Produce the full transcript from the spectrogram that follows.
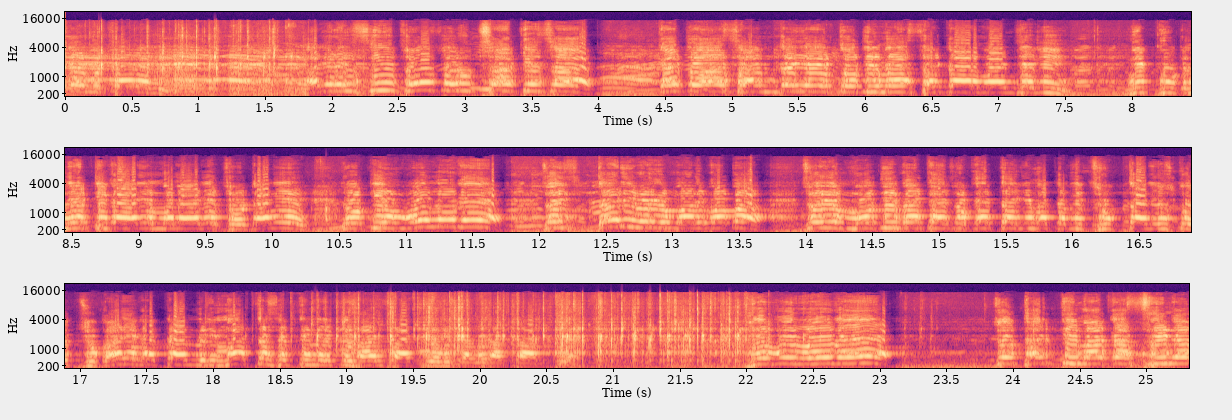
का मुद्दा नहीं अगर इसी जोश और उत्साह के साथ कह तो आज शाम तो ये दो दिन में सरकार मान जाएगी नि घुटने टिका ये मना के छोटांगे क्योंकि हम वो लोग हैं जो इस दाढ़ी बड़े मारे बाबा। जो ये मोदी बैठा है, जो कहता है कि मैं कभी झुकता नहीं, उसको झुकाने का काम। मेरी मात्र शक्ति मेरे किसान साथियों ने करने का काम किया। ये वो लोग हैं, जो धरती माँ का सीना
